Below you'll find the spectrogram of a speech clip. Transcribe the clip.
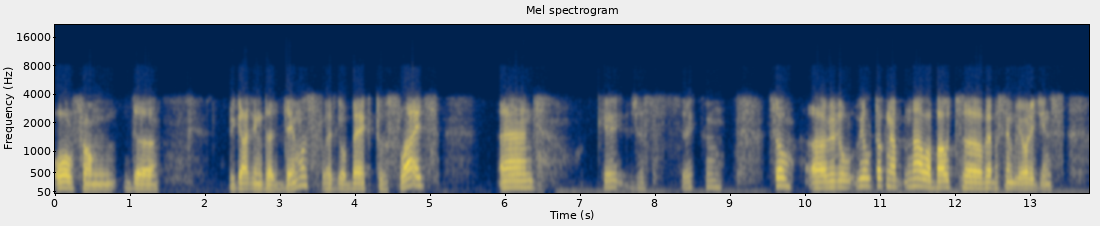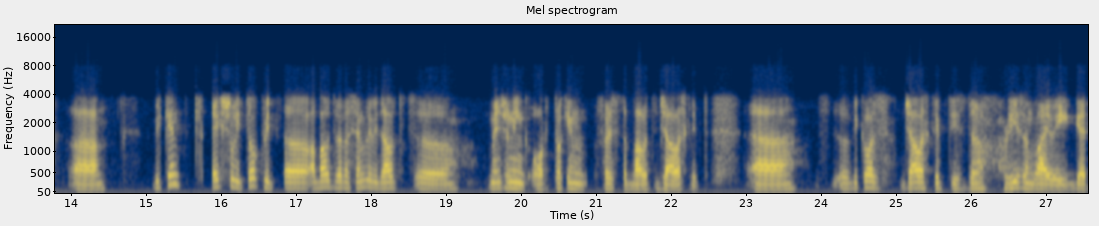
all from the regarding the demos. Let's go back to slides. And okay, just a second. So uh, we'll, we'll talk now, about uh, WebAssembly origins. Uh, we can't actually talk with uh, about WebAssembly without uh, mentioning or talking first about JavaScript. Uh, because JavaScript is the reason why we get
